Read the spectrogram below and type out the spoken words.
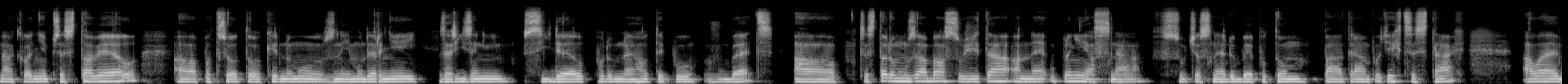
nákladně přestavěl a patřilo to k jednomu z nejmoderněji zařízených sídel podobného typu vůbec. A cesta do muzea byla složitá a ne úplně jasná. V současné době potom pátrám po těch cestách, ale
